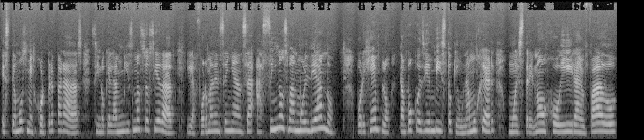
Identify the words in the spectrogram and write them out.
estemos mejor preparadas, sino que la misma sociedad y la forma de enseñanza así nos van moldeando. Por ejemplo, tampoco es bien visto que una mujer muestre enojo, ira, enfado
